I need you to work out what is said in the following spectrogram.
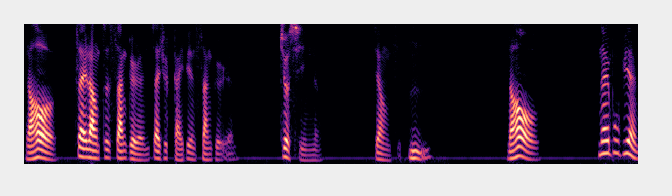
然后再让这三个人再去改变三个人就行了，这样子。嗯，然后那一部片，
